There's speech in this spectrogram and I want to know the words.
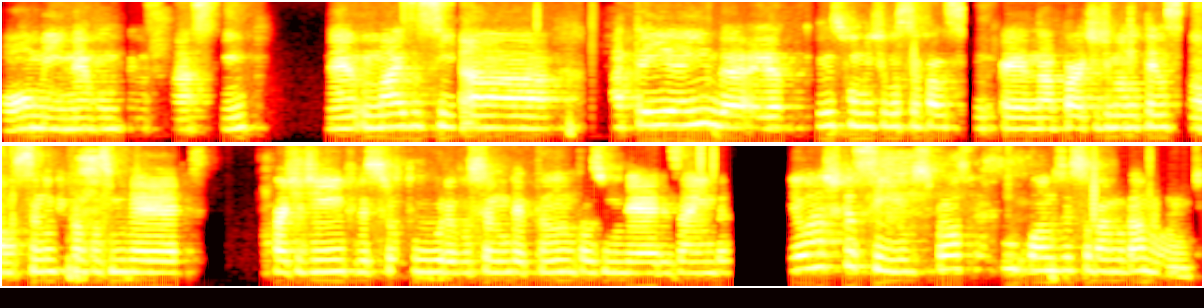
homem, né? Vamos pensar assim. Né? Mas, assim, a, a TI ainda, é, principalmente você fala assim, é, na parte de manutenção, você não vê tantas mulheres, a parte de infraestrutura, você não vê tantas mulheres ainda. Eu acho que, assim, nos próximos cinco anos isso vai mudar muito.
